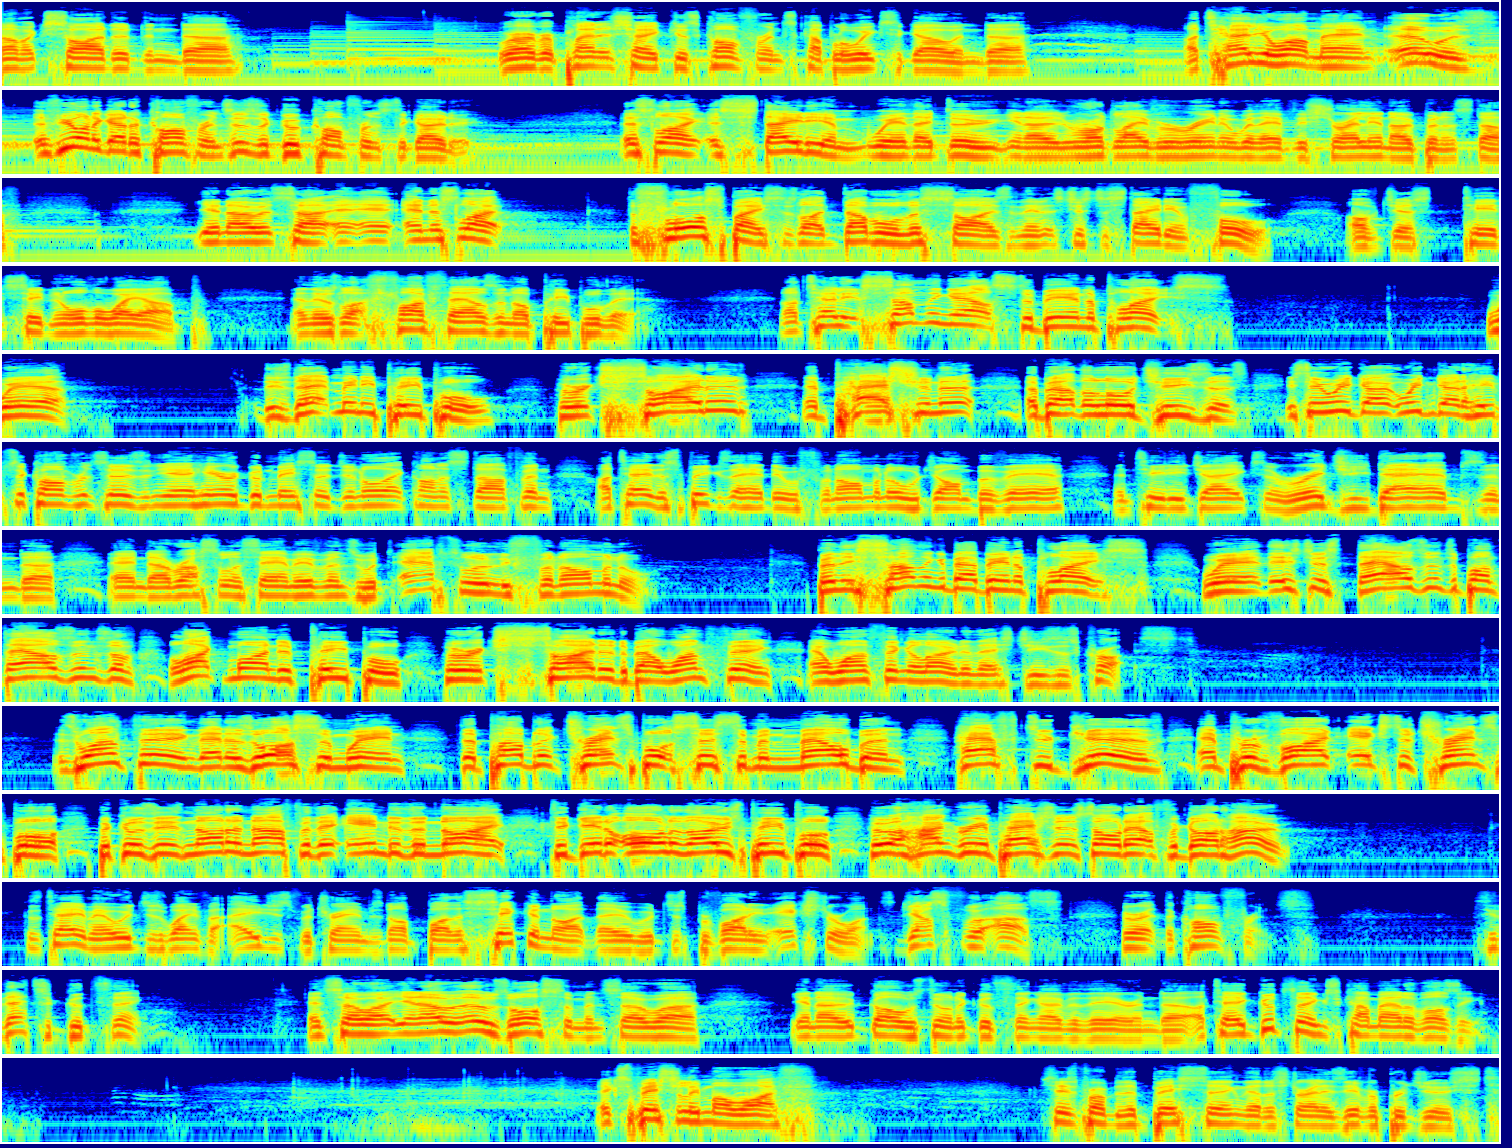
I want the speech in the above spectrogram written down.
and I'm excited. And uh, we're over at Planetshakers conference a couple of weeks ago, and uh, I tell you what, man, it was. If you want to go to conference, this is a good conference to go to. It's like a stadium where they do, you know, Rod Laver Arena where they have the Australian Open and stuff. You know, it's uh, and, and it's like the floor space is like double this size, and then it's just a stadium full of just tiered seating all the way up. And there was like 5,000 odd people there. And I'll tell you, it's something else to be in a place where there's that many people who are excited and passionate about the Lord Jesus. You see, we go, we can go to heaps of conferences and yeah, hear a good message and all that kind of stuff. And I tell you, the speakers they had there were phenomenal. John Bevere and T.D. Jakes and Reggie Dabbs and uh, and uh, Russell and Sam Evans were absolutely phenomenal. But there's something about being a place where there's just thousands upon thousands of like-minded people who are excited about one thing and one thing alone, and that's Jesus Christ. There's one thing that is awesome when the public transport system in Melbourne have to give and provide extra transport because there's not enough at the end of the night to get all of those people who are hungry and passionate sold out for God home. Because I tell you, man, we are just waiting for ages for trams. Not by the second night, they were just providing extra ones just for us who are at the conference. See, that's a good thing. And so, uh, you know, it was awesome. And so, uh, you know, God was doing a good thing over there. And uh, I tell you, good things come out of Aussie especially my wife. She's probably the best thing that Australia's ever produced.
